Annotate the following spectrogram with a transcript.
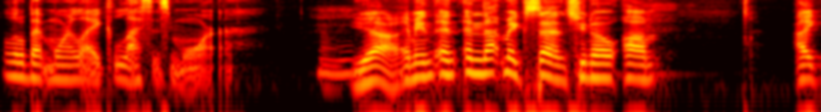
a little bit more like less is more. Yeah, I mean, and, and that makes sense. You know, um, I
